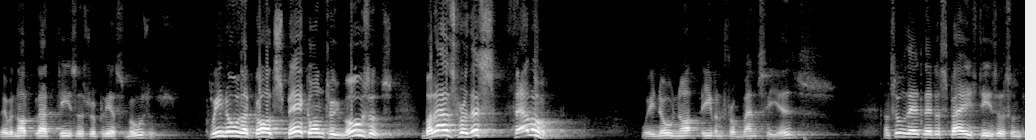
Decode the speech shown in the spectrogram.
They would not let Jesus replace Moses. We know that God spake unto Moses, but as for this fellow, we know not even from whence he is. And so they, they despised Jesus and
